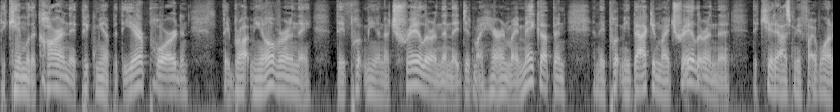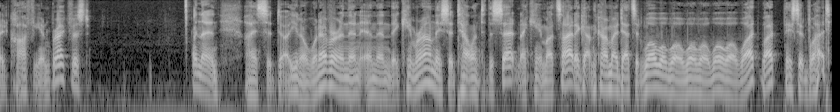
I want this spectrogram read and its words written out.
they came with a car, and they picked me up at the airport, and they brought me over, and they they put me in a trailer, and then they did my hair and my makeup, and and they put me back in my trailer, and the the kid asked me if I wanted coffee and breakfast. And then I said, uh, you know, whatever. And then and then they came around. They said, talent to the set. And I came outside. I got in the car. My dad said, whoa, whoa, whoa, whoa, whoa, whoa, whoa, what, what? They said, what?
